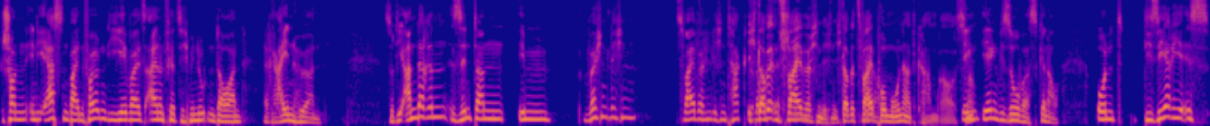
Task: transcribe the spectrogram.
schon in die ersten beiden Folgen, die jeweils 41 Minuten dauern, reinhören. So, die anderen sind dann im wöchentlichen, zweiwöchentlichen Takt. Ich glaube im zweiwöchentlichen. Ich glaube, zwei genau. pro Monat kamen raus. Ne? Ir irgendwie sowas, genau. Und die Serie ist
